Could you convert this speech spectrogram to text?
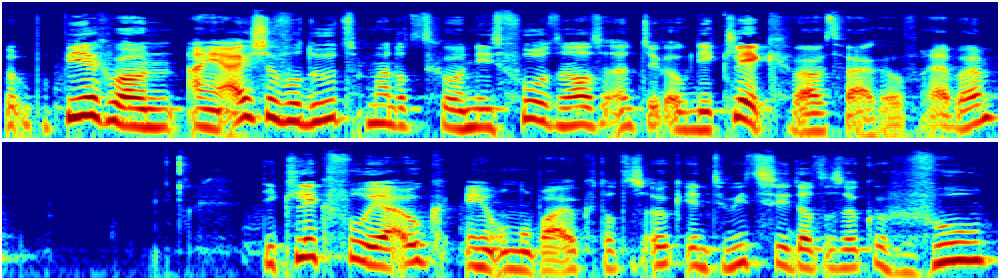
op papier gewoon aan je eisen voldoet, maar dat het gewoon niet voelt. En dat is natuurlijk ook die klik waar we het vaak over hebben. Die klik voel je ook in je onderbuik. Dat is ook intuïtie, dat is ook een gevoel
